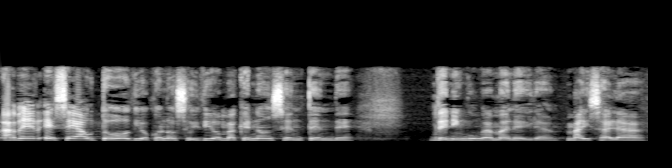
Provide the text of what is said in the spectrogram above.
haber ese autoodio con o noso idioma que non se entende de ningunha maneira, máis alá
